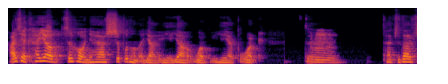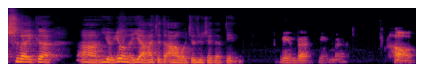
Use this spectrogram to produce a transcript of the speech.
而且开药之后你还要试不同的药，有些药 work，有些药不 work。对，嗯，他直到吃了一个啊有用的药，他觉得啊我就是这个病。明白，明白。好，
